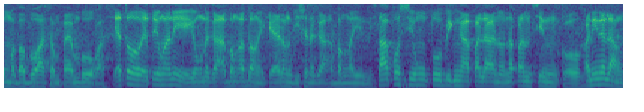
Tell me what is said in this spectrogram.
kung mababawasan pa yan bukas. Ito, ito yung ano eh, yung nag-aabang-abang eh. Kaya lang di siya nag-aabang ngayon eh. Tapos, yung tubig nga pala, no, napansin ko. Kanina lang,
